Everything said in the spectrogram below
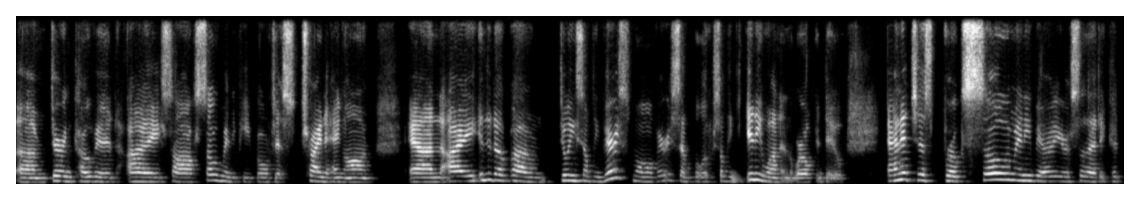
Um, during COVID, I saw so many people just trying to hang on. And I ended up um, doing something very small, very simple, something anyone in the world can do. And it just broke so many barriers so that it could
